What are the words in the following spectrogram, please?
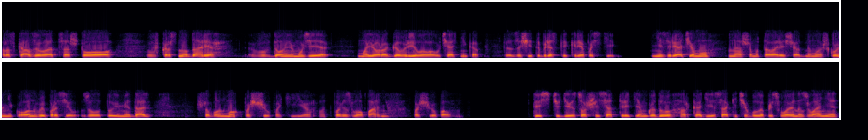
Рассказывается, что в Краснодаре, в доме музея майора Гаврилова, участника защиты Брестской крепости, незрячему нашему товарищу, одному школьнику, он выпросил золотую медаль, чтобы он мог пощупать ее. Вот повезло парню, пощупал. В 1963 году Аркадию Исаакичу было присвоено звание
